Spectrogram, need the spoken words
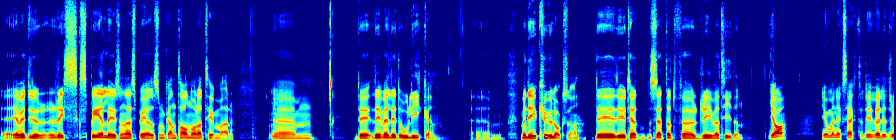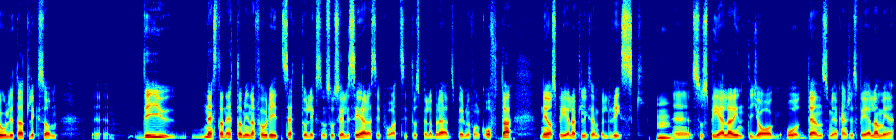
Eh, jag vet ju, riskspel är ju sådana där spel som kan ta några timmar. Mm. Ehm, det, det är väldigt olika. Ehm, men det är kul också. Det, det är ju ett sätt att fördriva tiden. Ja, jo men exakt och det är väldigt roligt att liksom eh, det är ju nästan ett av mina favoritsätt att liksom socialisera sig på, att sitta och spela brädspel med folk. Ofta när jag spelar till exempel Risk Mm. eh, så spelar inte jag och den som jag kanske spelar med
